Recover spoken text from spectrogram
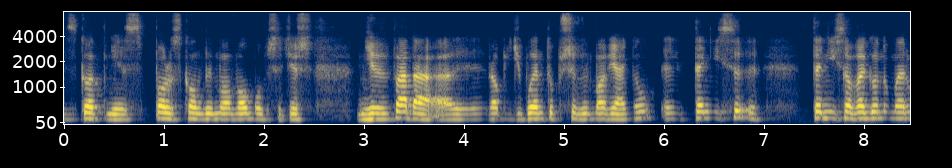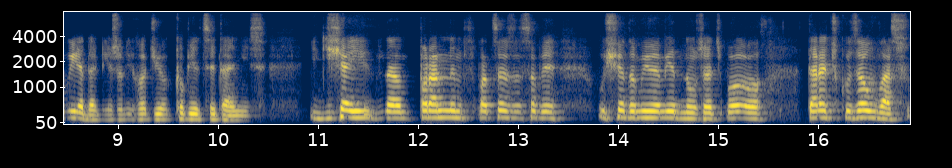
zgodnie z polską wymową, bo przecież nie wypada robić błędu przy wymawianiu tenis, tenisowego numeru jeden, jeżeli chodzi o kobiecy tenis. I dzisiaj na porannym spacerze sobie uświadomiłem jedną rzecz, bo Dareczku, zauważ,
